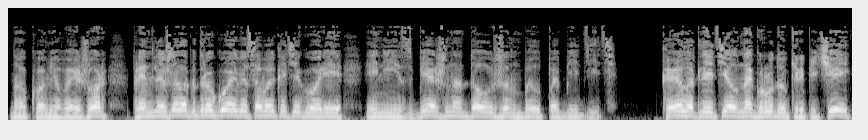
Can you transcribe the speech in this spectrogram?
но коми-воежор принадлежал к другой весовой категории и неизбежно должен был победить. Кэл отлетел на груду кирпичей,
